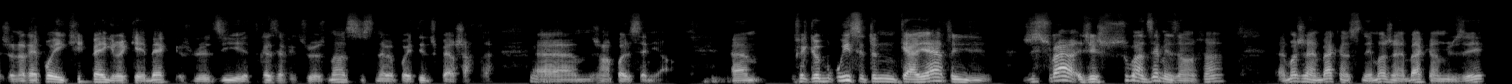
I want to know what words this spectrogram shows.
je n'aurais pas écrit Pègre Québec, je le dis très affectueusement, si ce n'avait pas été du père Chartrand, euh, Jean-Paul Seigneur. Euh, fait que oui, c'est une carrière. J'ai souvent, souvent dit à mes enfants, moi j'ai un bac en cinéma, j'ai un bac en musique,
